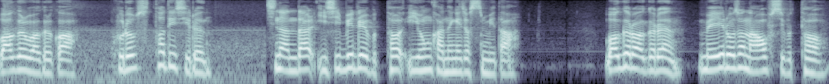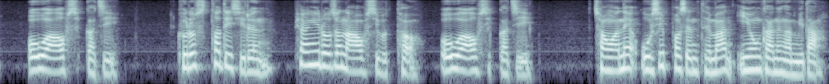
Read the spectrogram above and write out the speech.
와글와글과 그룹 스터디실은 지난달 21일부터 이용 가능해졌습니다. 와글와글은 매일 오전 9시부터 오후 9시까지, 그룹 스터디실은 평일 오전 9시부터 오후 9시까지 정원의 50%만 이용 가능합니다.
